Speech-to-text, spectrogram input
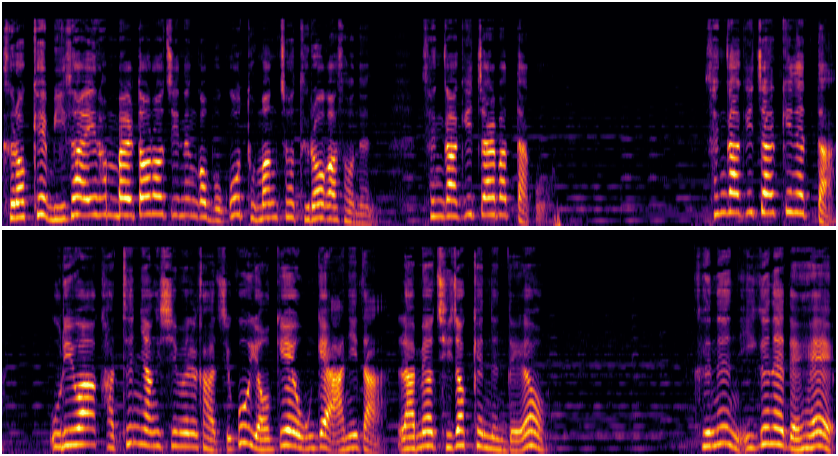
그렇게 미사일 한 발 떨어지는 거 보고 도망쳐 들어가서는 생각이 짧았다고. 생각이 짧긴 했다. 우리와 같은 양심을 가지고 여기에 온 게 아니다. 라며 지적했는데요. 그는 이근에 대해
